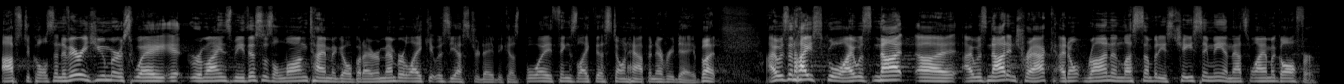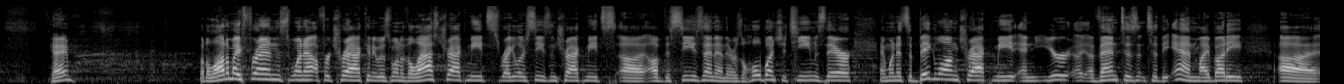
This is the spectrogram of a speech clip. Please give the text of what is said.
obstacles. In a very humorous way, it reminds me this was a long time ago, but I remember like it was yesterday because boy, things like this don't happen every day. But I was in high school. I was not, uh, I was not in track. I don't run unless somebody's chasing me, and that's why I'm a golfer. Okay? But a lot of my friends went out for track, and it was one of the last track meets, regular season track meets uh, of the season, and there was a whole bunch of teams there. And when it's a big, long track meet and your uh, event isn't to the end, my buddy, uh,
